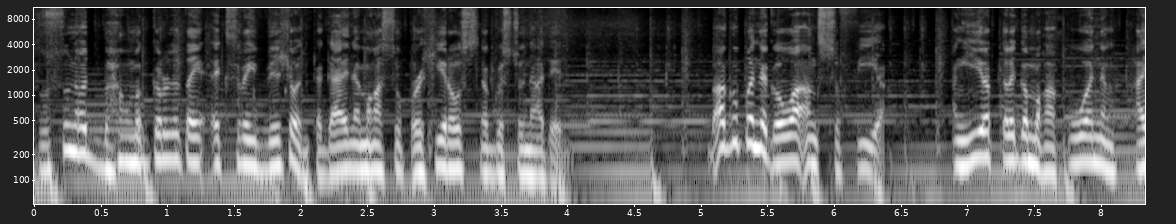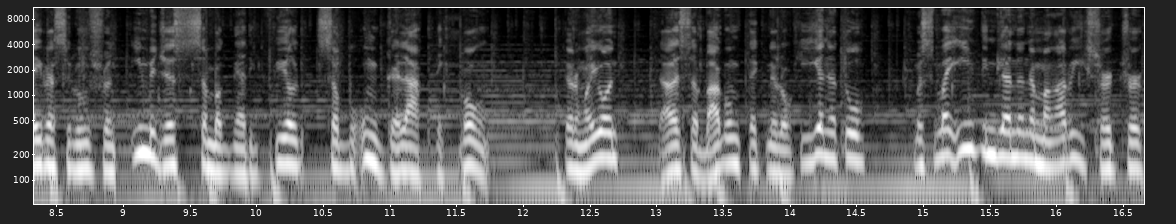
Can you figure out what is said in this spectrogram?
susunod bang magkaroon na tayong x-ray vision kagaya ng mga superheroes na gusto natin. Bago pa nagawa ang SOFIA, ang hirap talaga makakuha ng high resolution images sa magnetic field sa buong galactic bone. Pero ngayon, dahil sa bagong teknolohiya na to, mas maiintindihan na ng mga researcher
